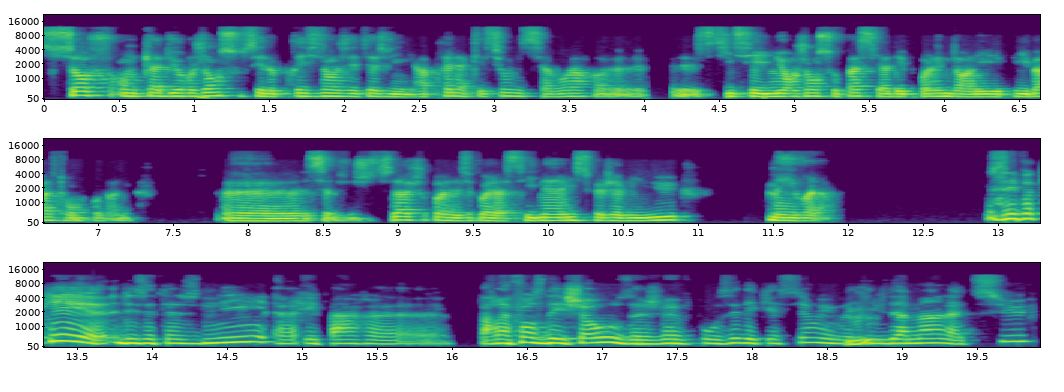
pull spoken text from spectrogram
sauf en cas d'urgence où c'est le président des États-Unis. Après, la question est de savoir euh, si c'est une urgence ou pas, s'il y a des problèmes dans les pays baltes ou en Pologne. ça, je voilà, c'est une analyse que j'avais eue, mais voilà. Vous évoquez les États-Unis et par par la force des choses, je vais vous poser des questions mmh. évidemment là-dessus,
